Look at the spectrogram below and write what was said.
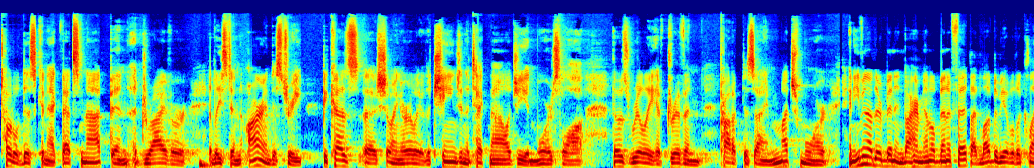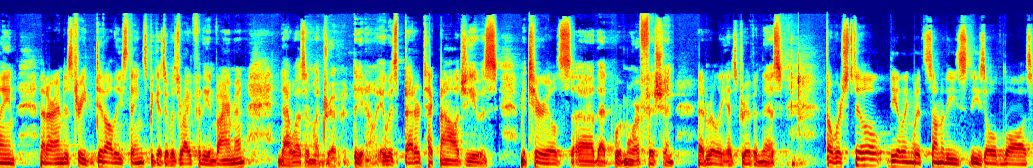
total disconnect. That's not been a driver, at least in our industry, because uh, showing earlier the change in the technology and Moore's law, those really have driven product design much more. And even though there have been environmental benefits, I'd love to be able to claim that our industry did all these things because it was right for the environment. That wasn't what driven. You know, it was better technology, it was materials uh, that were more efficient that really has driven this but we're still dealing with some of these these old laws.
